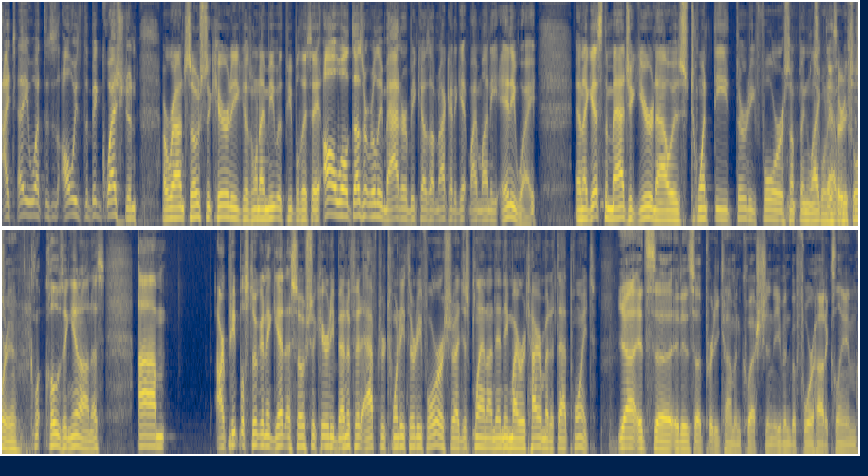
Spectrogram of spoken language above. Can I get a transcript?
I tell you what, this is always the big question around Social Security. Because when I meet with people, they say, "Oh, well, it doesn't really matter because I'm not going to get my money anyway." And I guess the magic year now is 2034 or something like 2034, that. 2034, yeah. Cl- closing in on us. Um, are people still going to get a Social Security benefit after 2034, or should I just plan on ending my retirement at that point? Yeah, it's uh, it is a pretty common question even before how to claim.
